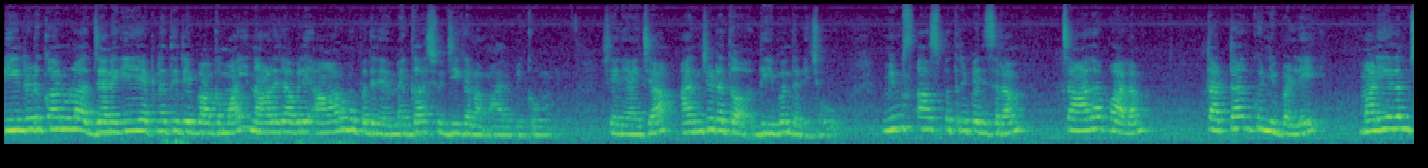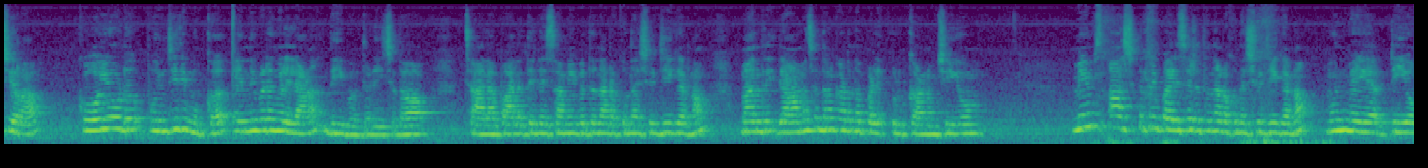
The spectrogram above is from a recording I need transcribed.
വീണ്ടെടുക്കാനുള്ള ജനകീയ യജ്ഞത്തിന്റെ ഭാഗമായി നാളെ രാവിലെ ആറ് മുപ്പതിന് മെഗാ ശുചീകരണം ആരംഭിക്കും. ശനിയാഴ്ച അഞ്ചിടത്ത് ദീപം തെളിച്ചു. മിംസ് ആസ്പത്രി പരിസരം ചാലാപാലം തട്ടാൻ കുഞ്ഞിപ്പള്ളി മണിയലം ചിറ കോയോട് പുഞ്ചിരിമുക്ക് എന്നിവിടങ്ങളിലാണ് ദീപം തെളിയിച്ചത്. ചാലാപാലത്തിന്റെ സമീപത്ത് നടക്കുന്ന ശുചീകരണം മന്ത്രി രാമചന്ദ്രൻ കടന്നപ്പള്ളി ഉദ്ഘാടനം ചെയ്യും. മിംസ് ആശുപത്രി പരിസരത്ത് നടക്കുന്ന ശുചീകരണം. മുൻ മേയർ ടി ഒ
